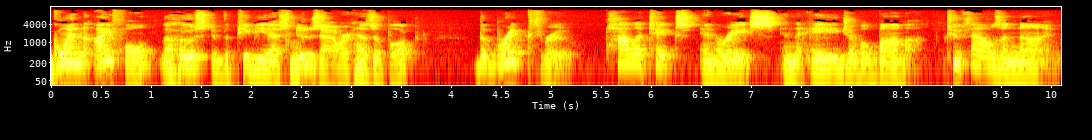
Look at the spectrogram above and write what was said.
Gwen Ifill, the host of the PBS NewsHour, has a book, The Breakthrough Politics and Race in the Age of Obama, 2009.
